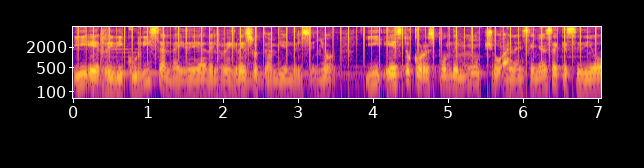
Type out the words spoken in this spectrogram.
y eh, ridiculizan la idea del regreso también del Señor. Y esto corresponde mucho a la enseñanza que se dio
